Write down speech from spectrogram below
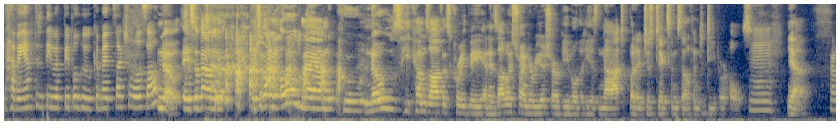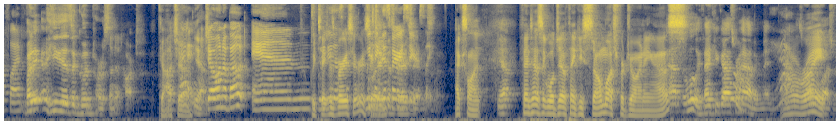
Having empathy with people who commit sexual assault. No, it's about an, it's about an old man who knows he comes off as creepy and is always trying to reassure people that he is not, but it just digs himself into deeper holes. Mm, Yeah, rough life. but it, he is a good person at heart. Gotcha. Okay. Yeah. Joe on a boat, and We take do this very seriously. We take We this very seriously. Excellent. Yeah, Fantastic. Well, Jeb, thank you so much for joining us. absolutely. Thank you guys for having me. Yeah. All It's my pleasure.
